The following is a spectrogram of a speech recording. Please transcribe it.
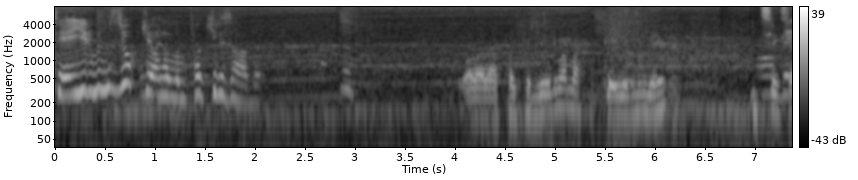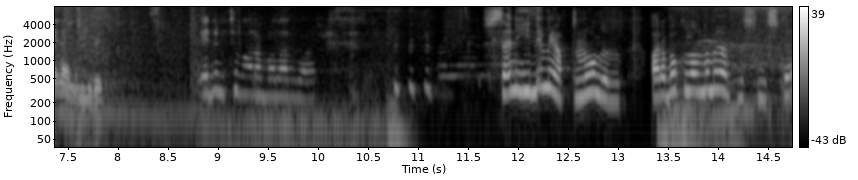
T20'miz yok ki alalım. Fakiriz abi. Valla ben fakir değilim ama T20'm de yok. Hiç 80 benim- aldım direkt. Benim tüm arabalar var. Sen hile mi yaptın oğlum? Araba klonlama yapmışsın işte.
